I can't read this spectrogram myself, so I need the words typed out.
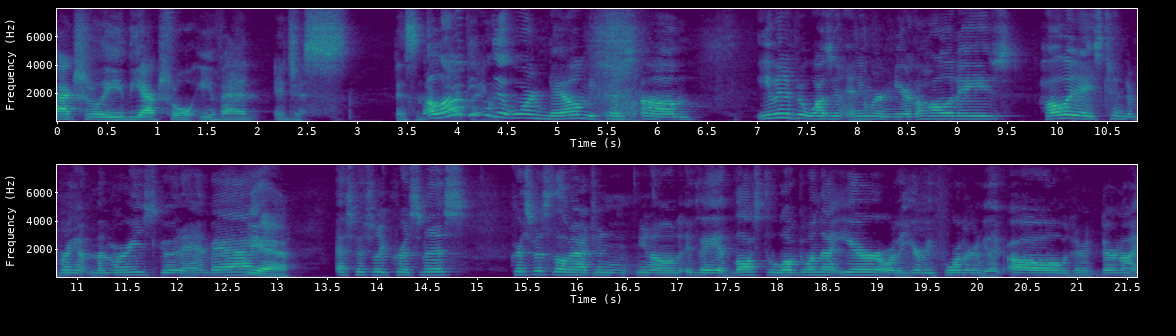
Actually the actual event, it just it's not. A lot of people thing. get worn down because um, even if it wasn't anywhere near the holidays, holidays tend to bring up memories, good and bad. Yeah, Especially Christmas. Christmas, they'll imagine, you know, if they had lost a loved one that year or the year before, they're gonna be like, oh, they're they're not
